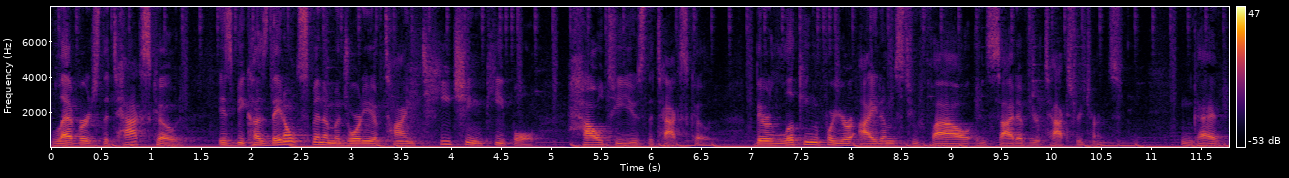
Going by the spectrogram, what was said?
leverage the tax code, is because they don't spend a majority of time teaching people how to use the tax code. They're looking for your items to file inside of your tax returns. Okay?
